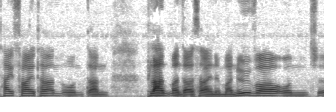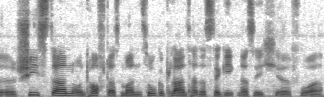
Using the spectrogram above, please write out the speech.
TIE Fightern und dann plant man da seine Manöver und äh, schießt dann und hofft, dass man so geplant hat, dass der Gegner sich äh, vor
